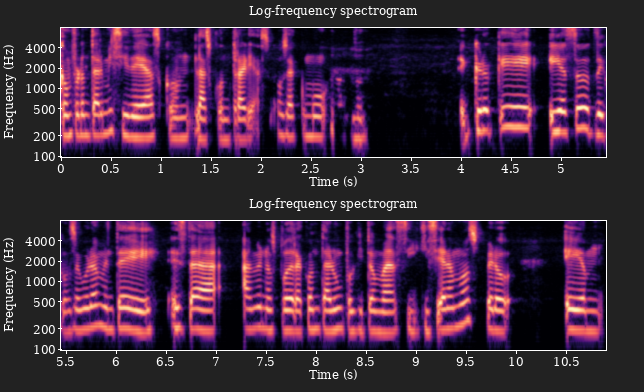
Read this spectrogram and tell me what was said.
confrontar mis ideas con las contrarias. O sea, como creo que, y esto digo, seguramente esta Ame nos podrá contar un poquito más si quisiéramos, pero em,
